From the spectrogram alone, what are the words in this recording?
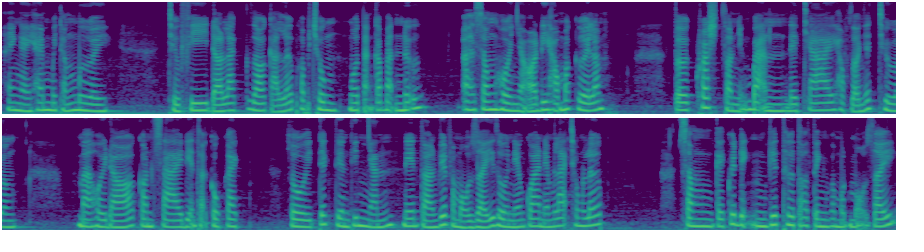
hay ngày 20 tháng 10 trừ phi đó là do cả lớp góp chung mua tặng các bạn nữ. À, xong hồi nhỏ đi học mắc cười lắm tôi crush toàn những bạn đẹp trai, học giỏi nhất trường. Mà hồi đó còn xài điện thoại cục gạch, rồi tiếc tiền tin nhắn, nên toàn viết vào mẫu giấy rồi ném qua ném lại trong lớp. Xong cái quyết định viết thư tỏ tình vào một mẫu giấy.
